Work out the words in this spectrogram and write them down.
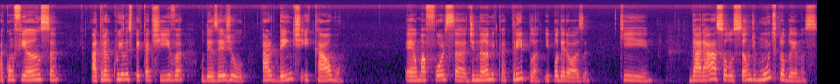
A confiança, a tranquila expectativa, o desejo ardente e calmo é uma força dinâmica, tripla e poderosa, que dará a solução de muitos problemas.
